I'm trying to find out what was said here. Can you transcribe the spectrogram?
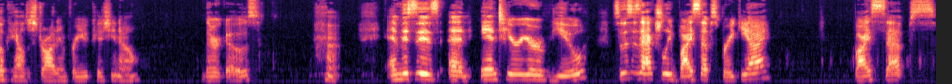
Okay, I'll just draw it in for you because, you know, there it goes. and this is an anterior view. So this is actually biceps brachii, biceps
